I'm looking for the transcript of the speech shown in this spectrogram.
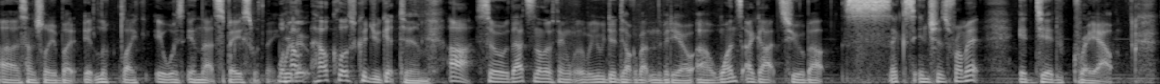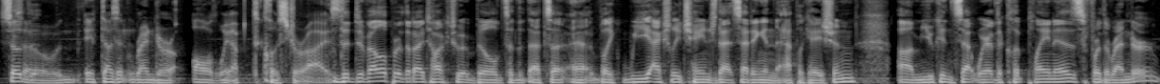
uh, essentially, but it looked like it was in that space with me. Well, how, there- how close could you get to him? Ah, so that's another thing we we did talk about in the video. Uh, once I got to about six inches from it, it did gray out. So So, it doesn't render all the way up to close to your eyes. The developer that I talked to at Build said that that's a, a like we actually changed that setting in the application. Um, you can set where the clip plane is for the render,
